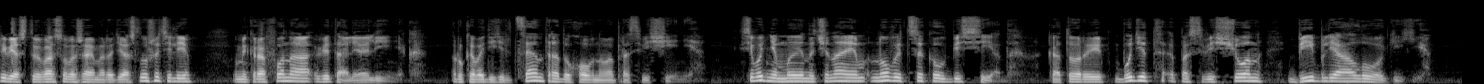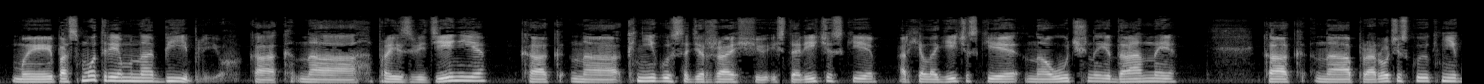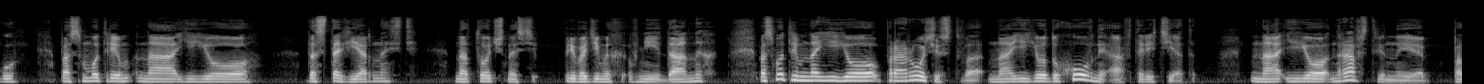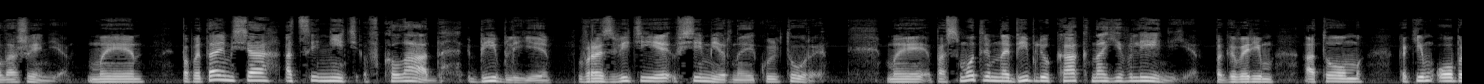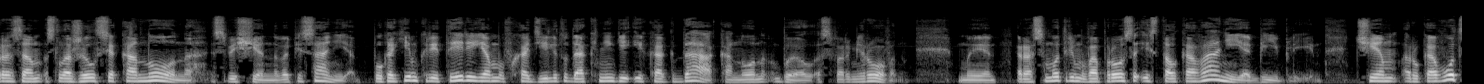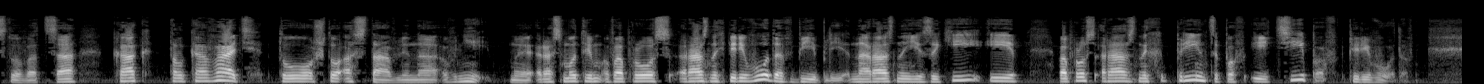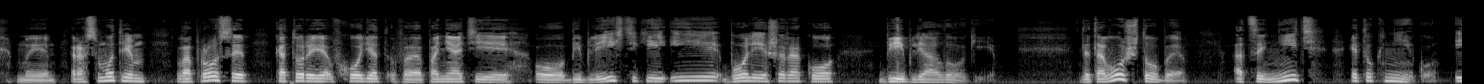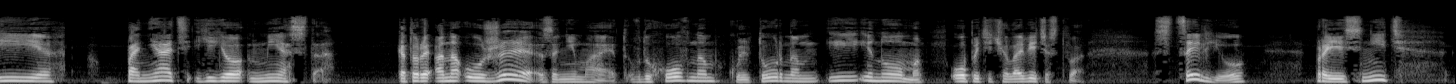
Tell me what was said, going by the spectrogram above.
Приветствую вас, уважаемые радиослушатели. У микрофона Виталий Алиник, руководитель Центра Духовного Просвещения. Сегодня мы начинаем новый цикл бесед, который будет посвящен библиологии. Мы посмотрим на Библию как на произведение, как на книгу, содержащую исторические, археологические, научные данные, как на пророческую книгу – посмотрим на ее достоверность, на точность приводимых в ней данных, посмотрим на ее пророчество, на ее духовный авторитет, на ее нравственные положения. Мы попытаемся оценить вклад Библии в развитие всемирной культуры. Мы посмотрим на Библию как на явление, поговорим о том, каким образом сложился канон священного писания, по каким критериям входили туда книги и когда канон был сформирован. Мы рассмотрим вопросы истолкования Библии, чем руководствоваться, как толковать то, что оставлено в ней мы рассмотрим вопрос разных переводов Библии на разные языки и вопрос разных принципов и типов переводов. Мы рассмотрим вопросы, которые входят в понятие о библиистике и более широко библиологии. Для того, чтобы оценить эту книгу и понять ее место – который она уже занимает в духовном, культурном и ином опыте человечества с целью прояснить,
